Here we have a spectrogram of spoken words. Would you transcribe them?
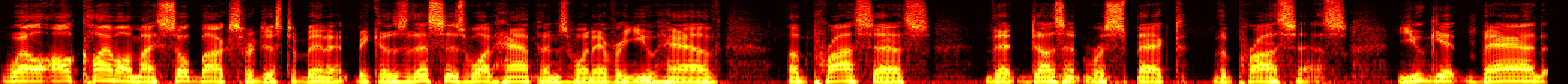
Well, I'll climb on my soapbox for just a minute because this is what happens whenever you have a process that doesn't respect the process. You get bad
